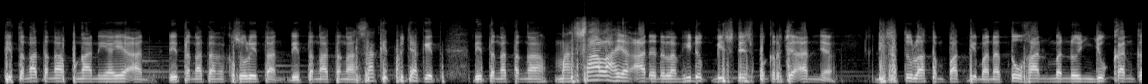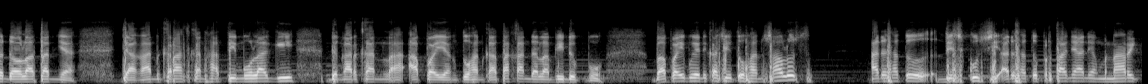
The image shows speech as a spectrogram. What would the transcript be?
Di tengah-tengah penganiayaan, di tengah-tengah kesulitan, di tengah-tengah sakit penyakit, di tengah-tengah masalah yang ada dalam hidup bisnis pekerjaannya Di situlah tempat di mana Tuhan menunjukkan kedaulatannya. Jangan keraskan hatimu lagi, dengarkanlah apa yang Tuhan katakan dalam hidupmu. Bapak Ibu yang dikasih Tuhan, Saulus ada satu diskusi, ada satu pertanyaan yang menarik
